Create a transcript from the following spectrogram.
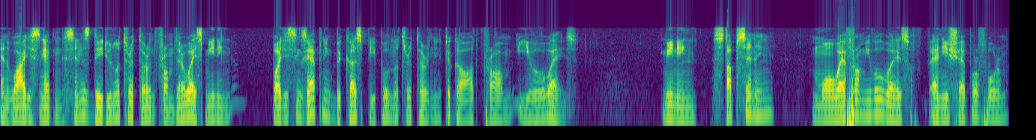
And why this is happening? Since they do not return from their ways, meaning why this is happening? Because people not returning to God from evil ways. Meaning, stop sinning, move away from evil ways of any shape or form,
